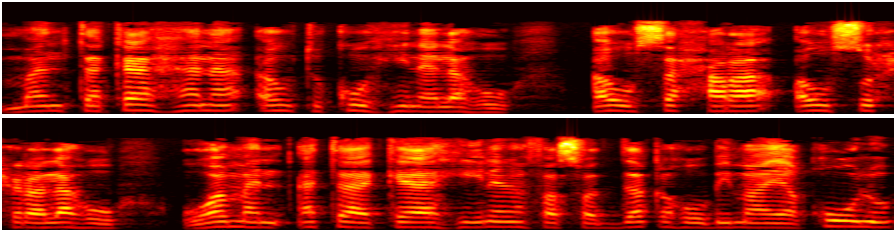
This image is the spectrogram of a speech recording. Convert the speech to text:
من تكهن أو تكهن له أو سحر أو سحر له ومن أتى كاهنا فصدقه بما يقول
